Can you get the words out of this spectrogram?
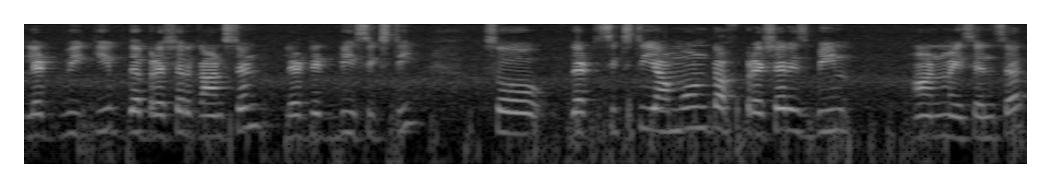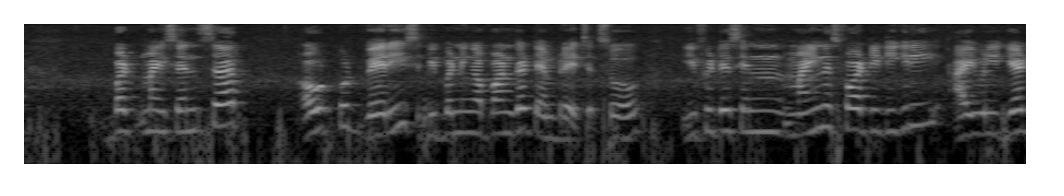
Let we keep the pressure constant. Let it be 60 so that 60 amount of pressure is being on my sensor. But my sensor output varies depending upon the temperature. So if it is in minus 40 degree i will get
